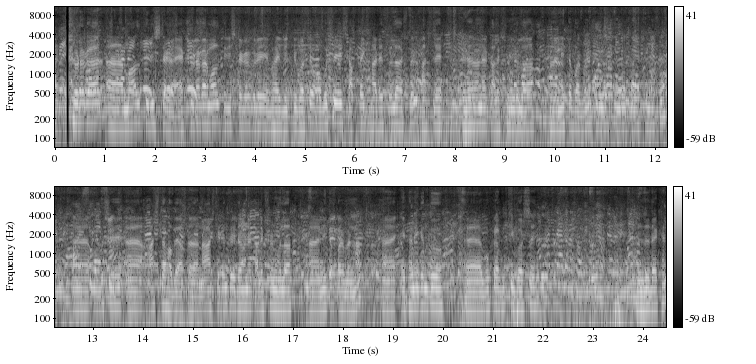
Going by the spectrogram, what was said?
একশো টাকার মাল তিরিশ টাকা, একশো টাকার মাল তিরিশ টাকা করে ভাই বিক্রি করছে। অবশ্যই সাপ্তাহিক হাটে চলে আসবেন, আসলে এ ধরনের কালেকশনগুলো নিতে পারবেন, সুন্দর সুন্দর কালেকশন আছে। অবশ্যই আসতে হবে আপনারা, না আসলে কিন্তু এই ধরনের কালেকশনগুলো নিতে পারবেন না। এখানে কিন্তু বুকরা বিক্রি করছে। যে দেখেন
